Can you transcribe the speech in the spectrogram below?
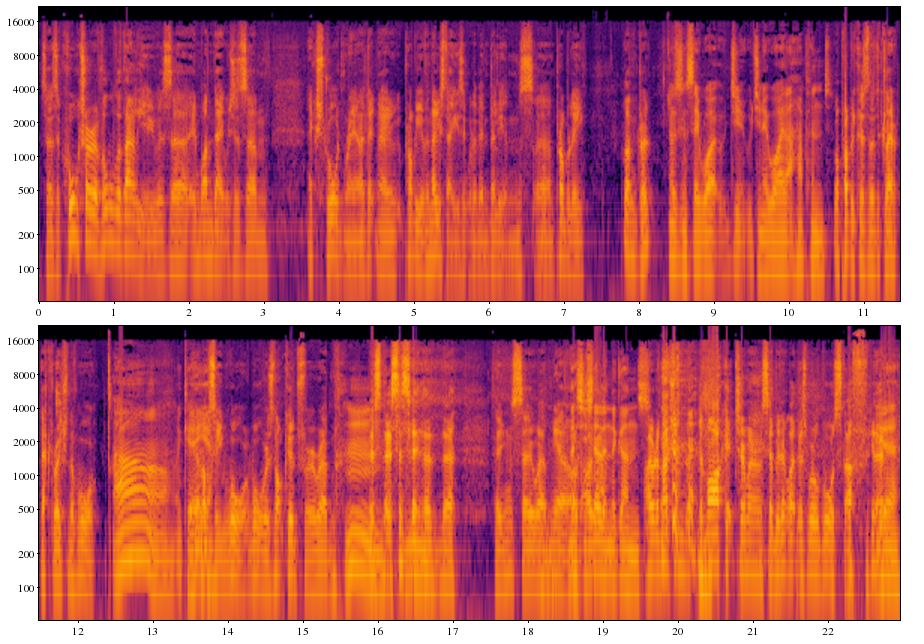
So it's a quarter of all the value is uh, in one day, which is um, extraordinary. And I don't know, probably in those days it would have been billions. Uh, probably, well, Drew. I was going to say, what? Do you, do you know why that happened? Well, probably because of the declar- declaration of war. Ah, okay. Yeah, Yeah, obviously, war war is not good for um, business, is it? And uh, things. So um, yeah, Unless I, you're I- selling the guns. I would imagine the market turned around and said, "We don't like this World War stuff. You know, Yeah.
